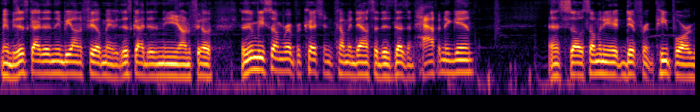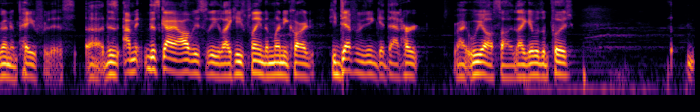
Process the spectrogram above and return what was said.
Maybe this guy doesn't need to be on the field. Maybe this guy doesn't need to be on the field. There's going to be some repercussion coming down so this doesn't happen again. And so, so many different people are going to pay for this. Uh, this. I mean, this guy obviously, like, he's playing the money card. He definitely didn't get that hurt, right? We all saw it. Like, it was a push. It,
